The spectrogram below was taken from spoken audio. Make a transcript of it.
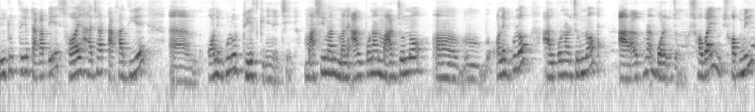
ইউটিউব থেকে টাকা পেয়ে ছয় হাজার টাকা দিয়ে অনেকগুলো ড্রেস কিনে এনেছে। মাসিমার মানে আলপনার মার জন্য অনেকগুলো, আলপনার জন্য আর আলপনার বরের জন্য, সবাই সব মিলে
